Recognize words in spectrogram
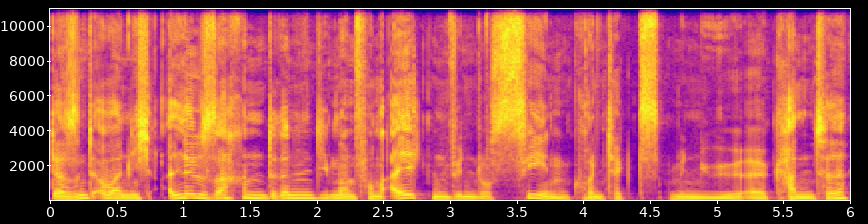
Da sind aber nicht alle Sachen drin, die man vom alten Windows 10 Kontextmenü äh, kannte.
